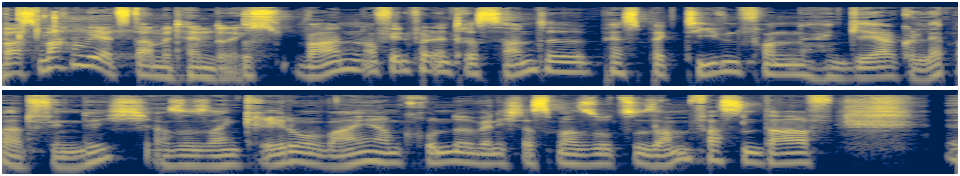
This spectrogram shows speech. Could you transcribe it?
Was machen wir jetzt damit, Hendrik? Das waren auf jeden Fall interessante Perspektiven von Georg Leppert, finde ich. Also sein Credo war ja im Grunde, wenn ich das mal so zusammenfassen darf, äh,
